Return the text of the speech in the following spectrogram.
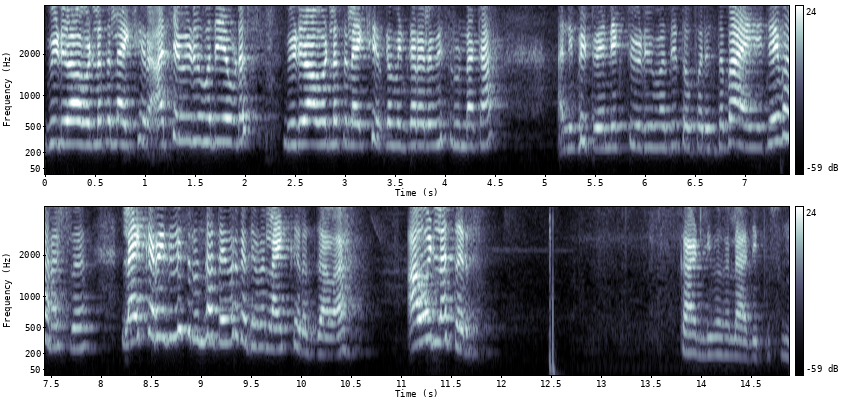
व्हिडिओ आवडला तर लाईक शेअर आजच्या व्हिडिओमध्ये एवढंच. व्हिडिओ आवडला तर लाईक शेअर कमेंट करायला विसरू नका. आणि भेटूया नेक्स्ट व्हिडिओमध्ये. तोपर्यंत बाय जय महाराष्ट्र. लाईक करायचं विसरून जाते बरं का तेवढं लाईक करत जावा. आवडला तर. काढली बघा आधीपासून.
